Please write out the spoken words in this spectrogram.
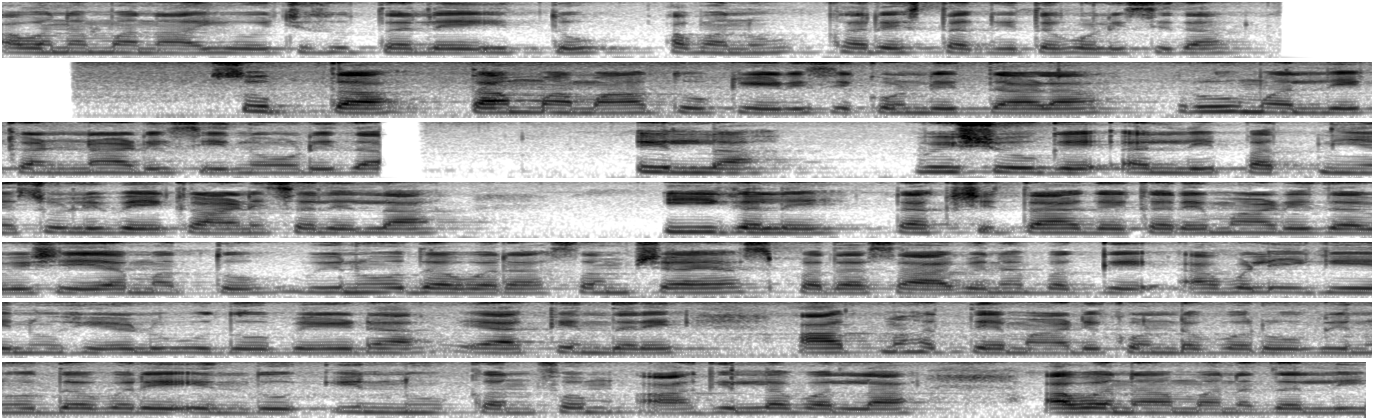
ಅವನ ಮನ ಯೋಚಿಸುತ್ತಲೇ ಇತ್ತು. ಅವನು ಕರೆ ಸ್ಥಗಿತಗೊಳಿಸಿದ. ಸುಪ್ತ ತಮ್ಮ ಮಾತು ಕೇಳಿಸಿಕೊಂಡಿದ್ದಾಳ. ರೂಮಲ್ಲಿ ಕಣ್ಣಾಡಿಸಿ ನೋಡಿದ. ಇಲ್ಲ, ವಿಶುಗೆ ಅಲ್ಲಿ ಪತ್ನಿಯ ಸುಳಿವೇ ಕಾಣಿಸಲಿಲ್ಲ. ಈಗಲೇ ರಕ್ಷಿತಾಗೆ ಕರೆ ಮಾಡಿದ ವಿಷಯ ಮತ್ತು ವಿನೋದ್ ಅವರ ಸಂಶಯಾಸ್ಪದ ಸಾವಿನ ಬಗ್ಗೆ ಅವಳಿಗೇನು ಹೇಳುವುದು ಬೇಡ, ಯಾಕೆಂದರೆ ಆತ್ಮಹತ್ಯೆ ಮಾಡಿಕೊಂಡವರು ವಿನೋದ್ ಅವರೇ ಎಂದು ಇನ್ನೂ ಕನ್ಫರ್ಮ್ ಆಗಿಲ್ಲವಲ್ಲ. ಅವನ ಮನದಲ್ಲಿ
